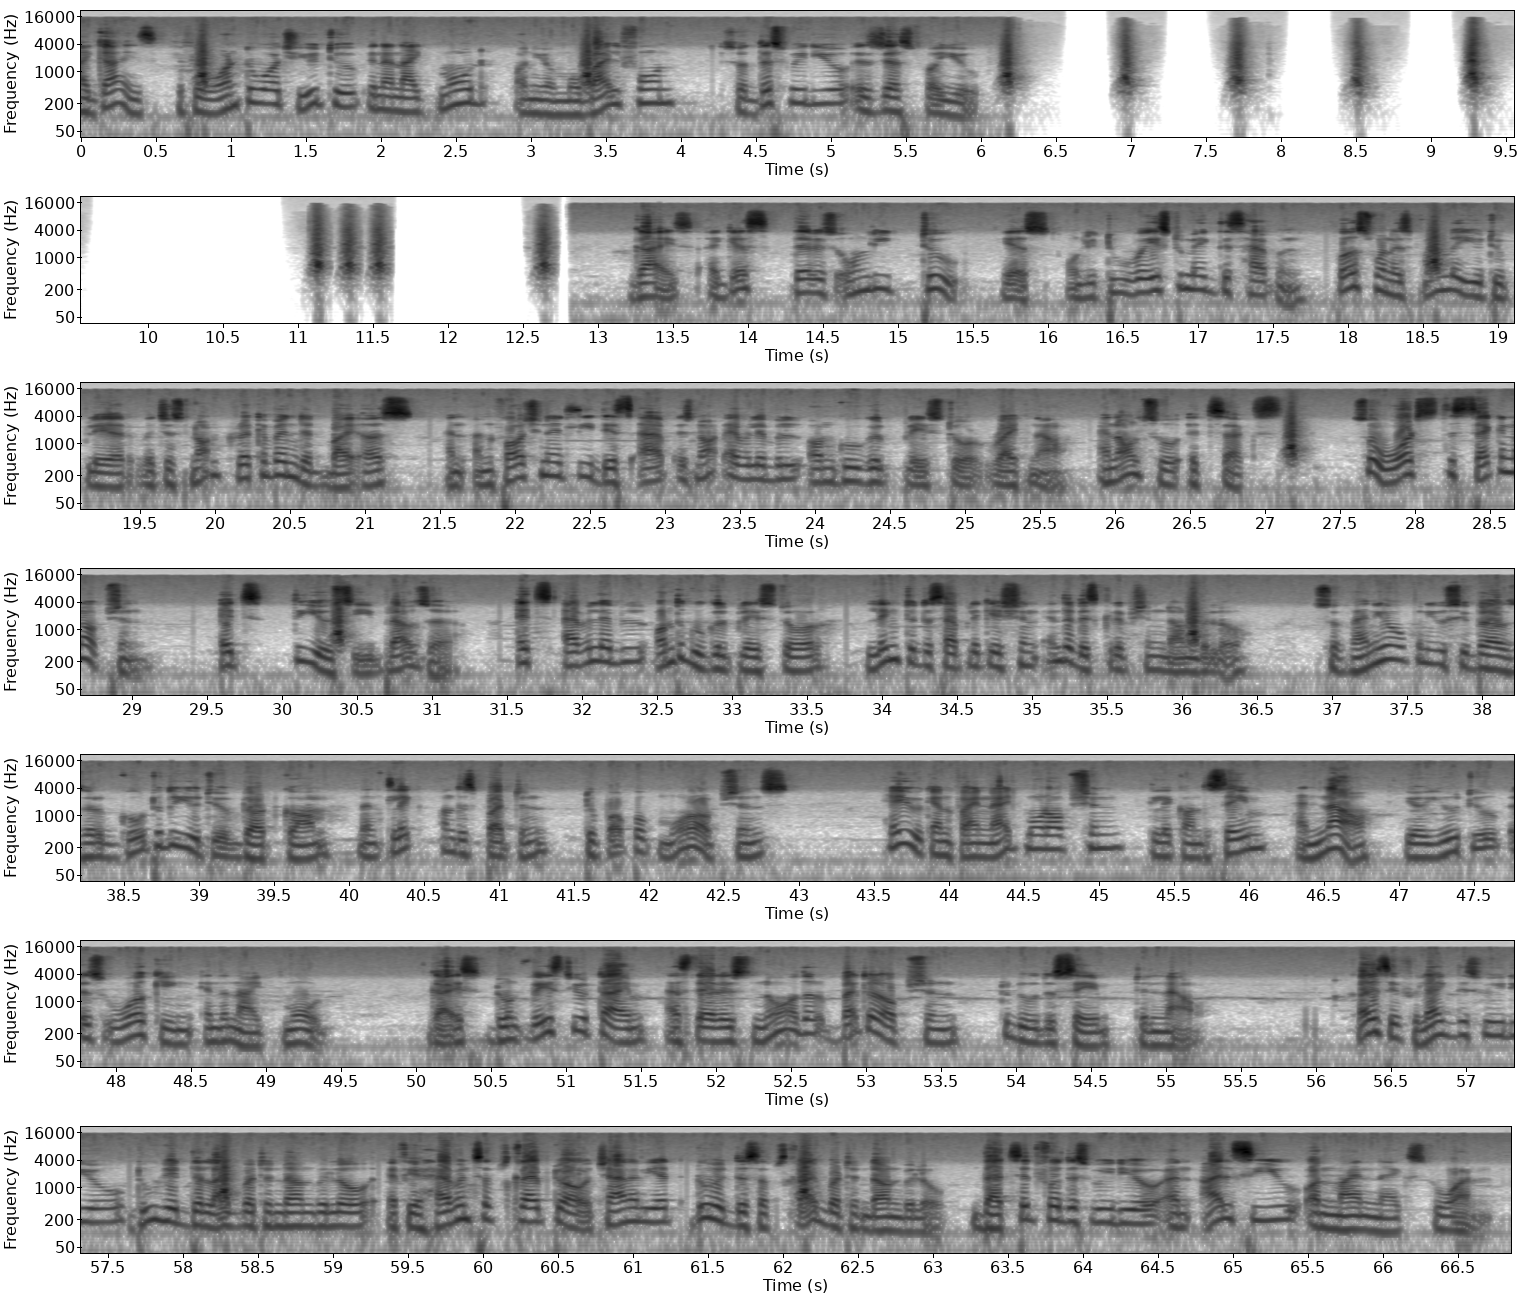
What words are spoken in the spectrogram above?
Hi guys, if you want to watch YouTube in a night mode on your mobile phone, so this video is just for you. Guys, I guess there is only two, yes, only two ways to make this happen. First one is Panda YouTube Player which is not recommended by us and unfortunately this app is not available on Google Play Store right now and also it sucks. So what's the second option? It's the UC browser. It's available on the Google Play Store. Link to this application in the description down below. So when you open UC browser, go to the youtube.com, then click on this button to pop up more options. Here you can find night mode option, click on the same and now your YouTube is working in the night mode. Guys, don't waste your time as there is no other better option to do the same till now. Guys, if you like this video, do hit the like button down below. If you haven't subscribed to our channel yet, do hit the subscribe button down below. That's it for this video and I'll see you on my next one.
